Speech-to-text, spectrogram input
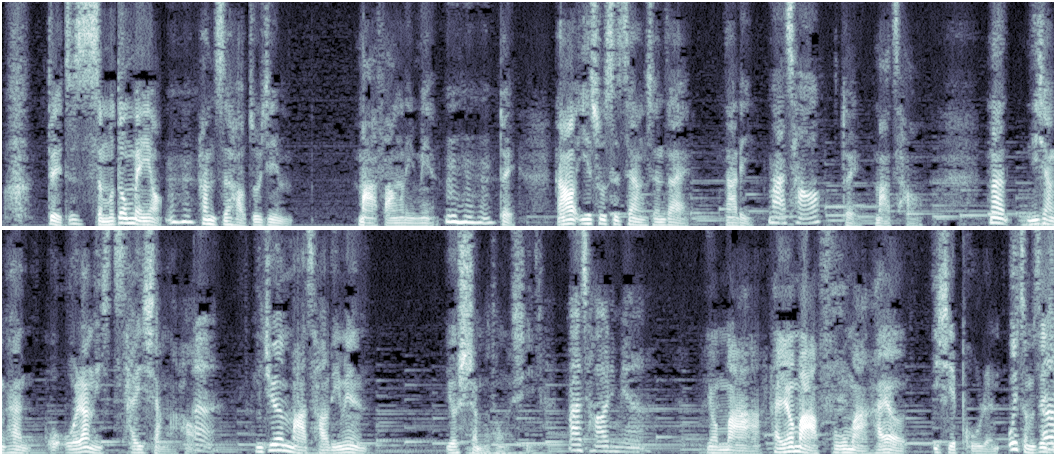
对，就是什么都没有。嗯哼。他们只好住进马房里面。嗯哼哼。对。然后耶稣是这样生在哪里？马槽。对，马槽。那你想看我？我让你猜想了哈。嗯。你觉得马槽里面有什么东西？马槽里面啊，有马，还有马夫嘛，还有一些仆人。为什么这些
